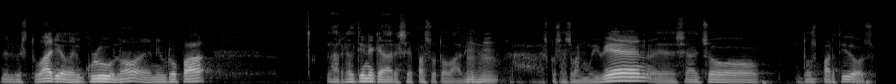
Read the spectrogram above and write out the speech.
del vestuario, del club, ¿no? En Europa la Real tiene que dar ese paso todavía. O sea, las cosas van muy bien, eh, se han hecho dos partidos,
